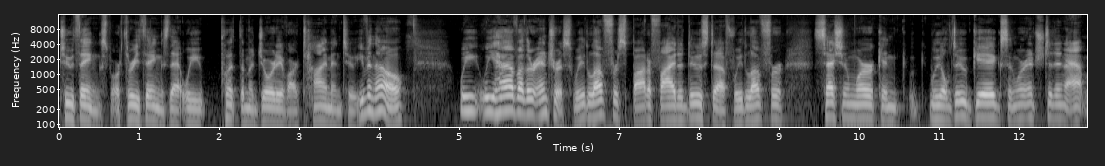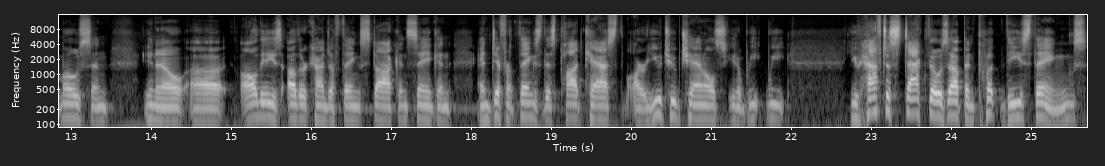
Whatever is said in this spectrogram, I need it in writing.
two things or three things that we put the majority of our time into, even though we we have other interests. We'd love for Spotify to do stuff. We'd love for session work and we'll do gigs and we're interested in Atmos and you know, uh, all these other kinds of things, stock and sync and and different things. This podcast, our YouTube channels, you know, we we you have to stack those up and put these things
